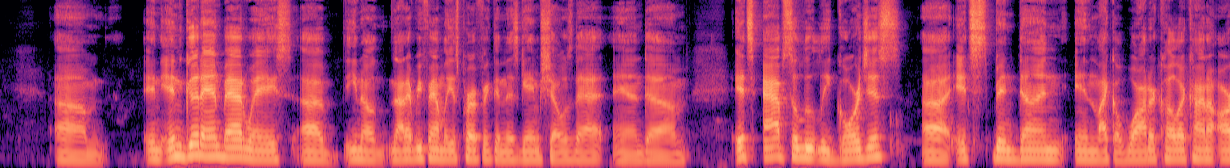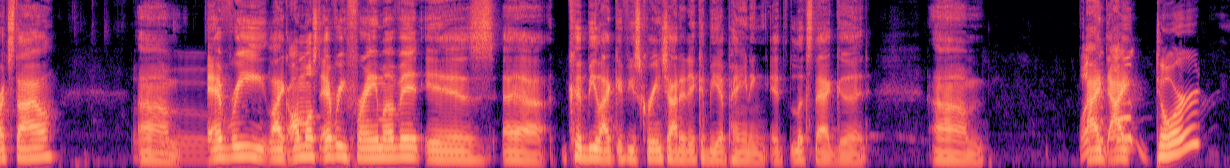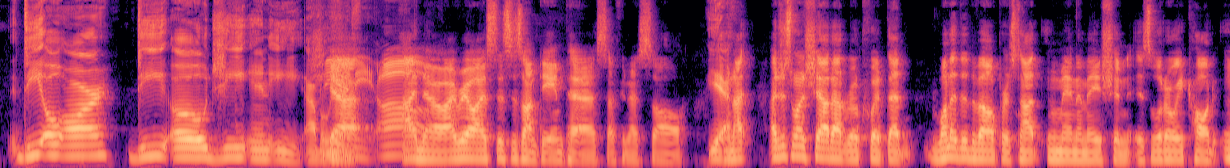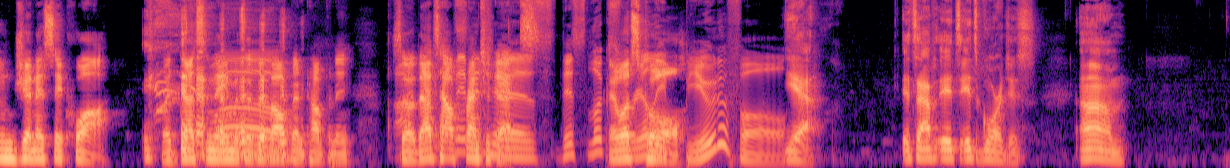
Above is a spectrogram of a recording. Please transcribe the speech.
um, in in good and bad ways. Uh, you know, not every family is perfect, and this game shows that. And um, it's absolutely gorgeous. Uh, it's been done in like a watercolor kind of art style. Um, every like almost every frame of it is uh could be like if you screenshot it, it could be a painting. It looks that good. Um, What's I- it I- called? Dord? D O R D O G N E. I believe. Yeah, G&E. I Oh. know. I realized this is on Game Pass. I think I saw. Yeah. And I, I just want to shout out real quick that one of the developers, not Um Animation, is literally called Un Je ne sais quoi. But that's the name of the Oh. development company. So I that's how French it images. gets. This looks, It looks really cool. beautiful. Yeah, it's it's it's gorgeous. Um,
